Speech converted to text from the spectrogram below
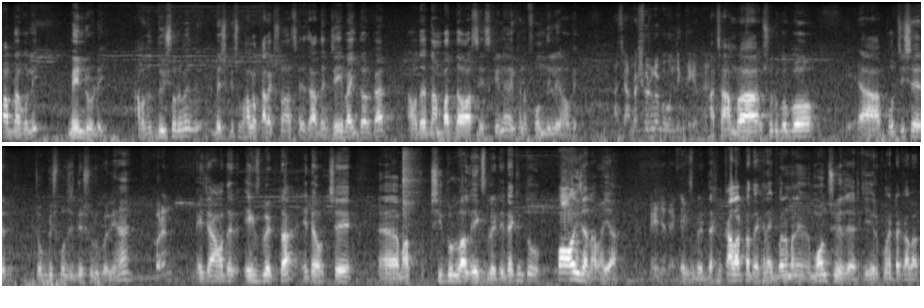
পাবনা গলি মেন রোডেই আমাদের দুই শোরুমে বেশ কিছু ভালো কালেকশন আছে যাদের যেই বাইক দরকার আমাদের নাম্বার দেওয়া আছে স্ক্রিনে এখানে ফোন দিলেই হবে। আচ্ছা আমরা শুরু করব কোন দিক থেকে আচ্ছা আমরা শুরু করব পঁচিশের চব্বিশ পঁচিশ দিয়ে শুরু করি হ্যাঁ? করেন। এই যে আমাদের এক্স ব্লেডটা এটা হচ্ছে মাত্র সিদুল্লাল এক্স ব্লেড এটা কিন্তু পাওয়াই যায় না ভাইয়া। এই যে দেখেন। এক্স ব্লেড দেখেন কালারটা দেখেন একবার মানে মন ছুঁয়ে যায় আর কি এরকম একটা কালার।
